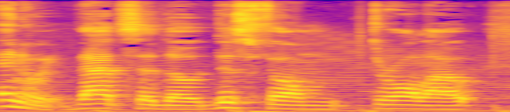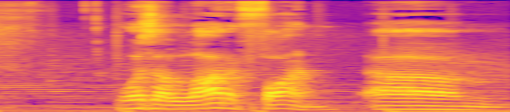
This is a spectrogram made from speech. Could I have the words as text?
Anyway, that said, though, this film, through all out, was a lot of fun. Um,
